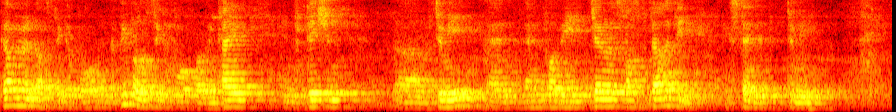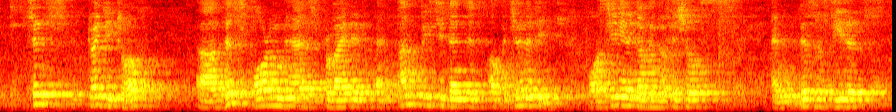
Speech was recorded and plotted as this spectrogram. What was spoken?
government of Singapore and the people of Singapore for the kind invitation uh, to me and, and for the generous hospitality extended to me. Since 2012, uh, this forum has provided an unprecedented opportunity for senior government officials and business leaders,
